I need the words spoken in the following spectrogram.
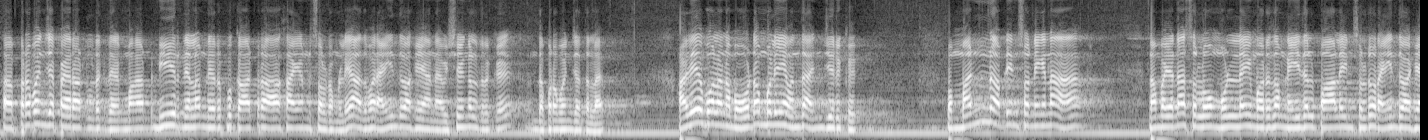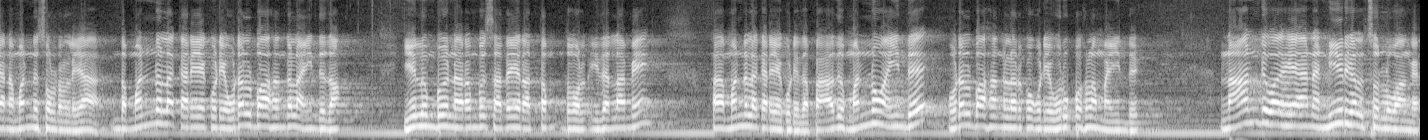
பிரபஞ்ச பேராற்றல் இருக்குது ம- நீர் நிலம் நெருப்பு காற்று ஆகாயம்னு சொல்கிறோம் இல்லையா? அது மாதிரி ஐந்து வகையான விஷயங்கள் இருக்குது இந்த பிரபஞ்சத்தில். அதே போல் நம்ம உடம்புலையும் வந்து அஞ்சு இருக்குது இப்போ மண் அப்படின்னு சொன்னீங்கன்னா நம்ம என்ன சொல்லுவோம்? முல்லை மருதம் நெய்தல் பாலைன்னு சொல்லிட்டு ஒரு ஐந்து வகையான மண் சொல்கிறோம் இல்லையா? இந்த மண்ணில் கரையக்கூடிய உடல் பாகங்கள் ஐந்து தான். எலும்பு நரம்பு சதை ரத்தம் தோல் இதெல்லாமே மண்ணில் கரையக்கூடியது. அப்போ அது மண்ணும் ஐந்து உடல் பாகங்கள் இருக்கக்கூடிய உறுப்புகளும் ஐந்து. நான்கு வகையான நீர்கள் சொல்லுவாங்க.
